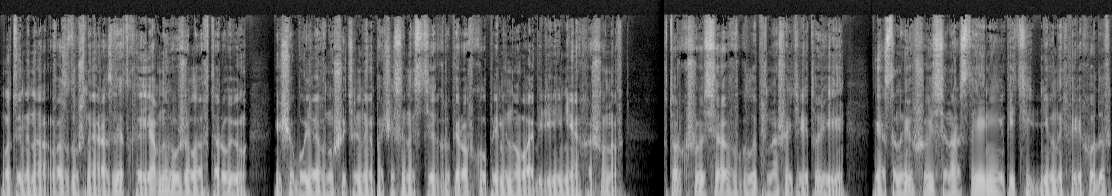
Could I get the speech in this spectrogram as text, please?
Вот именно воздушная разведка и обнаружила вторую, еще более внушительную по численности группировку племенного объединения хашонов, вторгшуюся вглубь нашей территории и остановившуюся на расстоянии пяти дневных переходов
